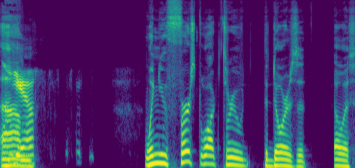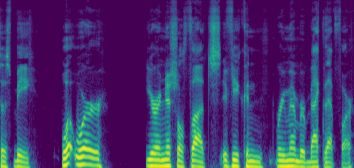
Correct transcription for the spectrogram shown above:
Um, yeah. When you first walked through the doors at OSSB, what were your initial thoughts, if you can remember back that far?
